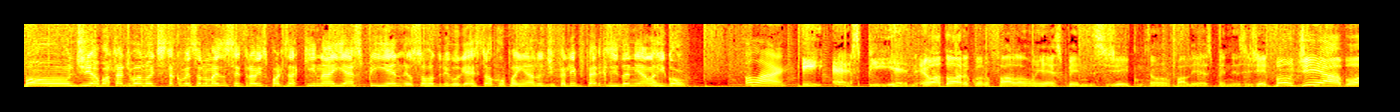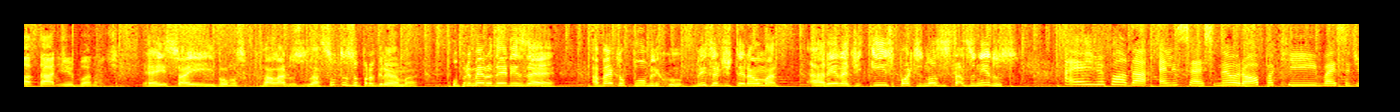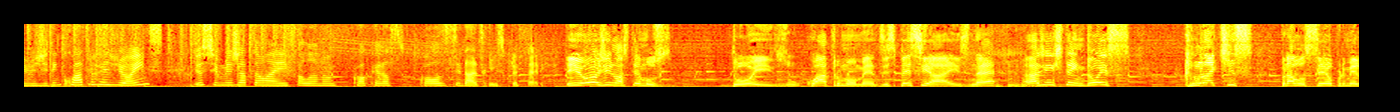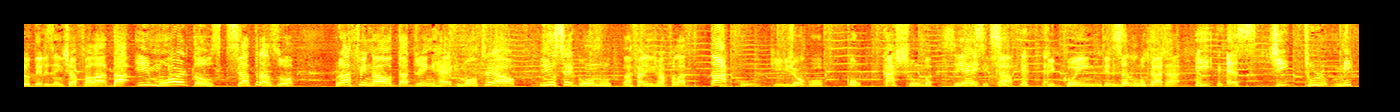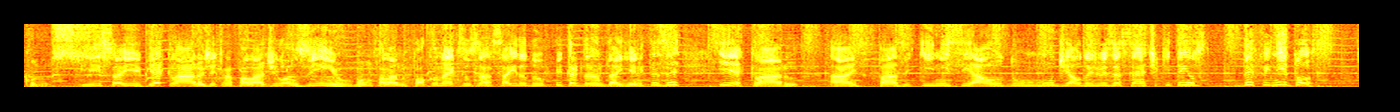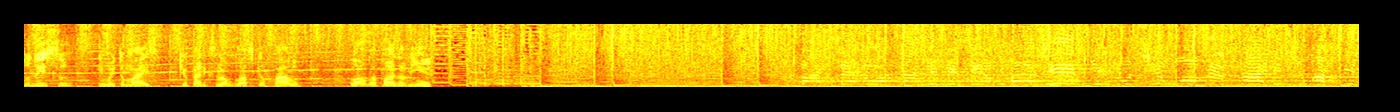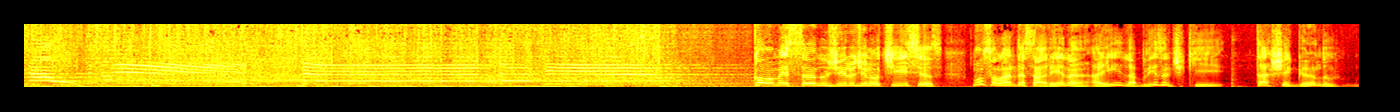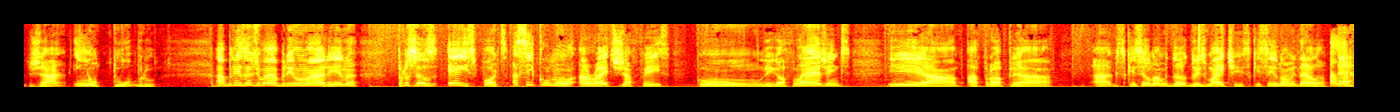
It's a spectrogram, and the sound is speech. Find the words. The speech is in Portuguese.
Bom dia, boa tarde, boa noite. Está começando mais o Central Esportes aqui na ESPN. Eu sou Rodrigo Guedes, estou acompanhado de Felipe Félix e Daniela Rigon. Olá. ESPN. Eu adoro quando falam ESPN desse jeito, então eu falo ESPN desse jeito. Bom dia, boa tarde, boa noite. É isso aí, vamos falar dos assuntos do programa. O primeiro deles é aberto ao público. Blizzard terá uma arena de esportes nos Estados Unidos. Aí a gente vai falar da LCS na Europa, que vai ser dividida em quatro regiões. E os times já estão aí falando qual que é as, qual as cidades que eles preferem. E hoje nós temos dois ou quatro momentos especiais, né? a gente tem dois clutches pra você. O primeiro deles a gente vai falar da Immortals, que se atrasou pra final da DreamHack Montreal. E o segundo, a gente vai falar do Taco, que jogou com Cachumba Sim, e a SK ficou em terceiro lugar na ESG Tour Mykonos. Isso aí. E é claro, a gente vai falar de LOLzinho. Vamos falar no Falcon Nexus, a saída do Peter Dunn da INTZ. E é claro, a fase inicial do Mundial 2017, que tem os definidos. Tudo isso e muito mais que o Félix não gosta que eu falo logo após a vinheta. Digno de um overtime de uma final. E daí? Começando o giro de notícias. Vamos falar dessa arena aí da Blizzard que tá chegando já em outubro. A Blizzard vai abrir uma arena para os seus esportes, assim como a Riot já fez com League of Legends e a, a própria. A- esqueci o nome do, do Smite, esqueci o nome dela. A É.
